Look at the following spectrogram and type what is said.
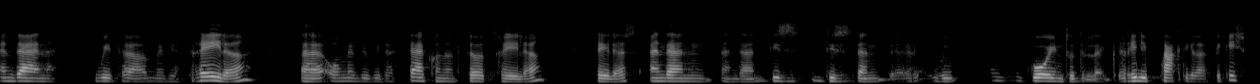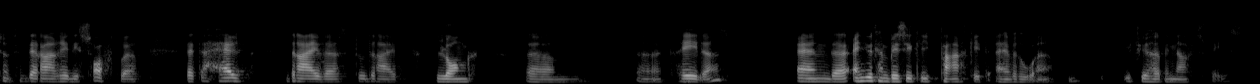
and then with uh, maybe a trailer uh, or maybe with a second and third trailer trailers and then and then this this then uh, we go into the like really practical applications there are already softwares that help drivers to drive long um, uh, trailers and uh, and you can basically park it everywhere if you have enough space.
